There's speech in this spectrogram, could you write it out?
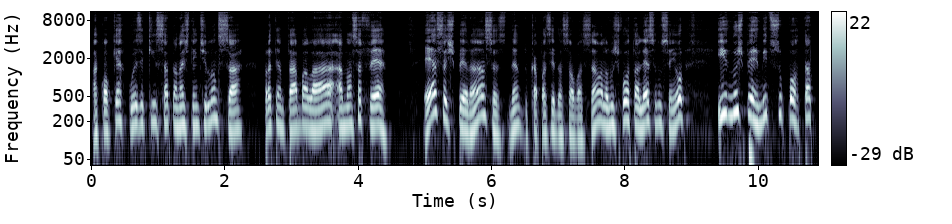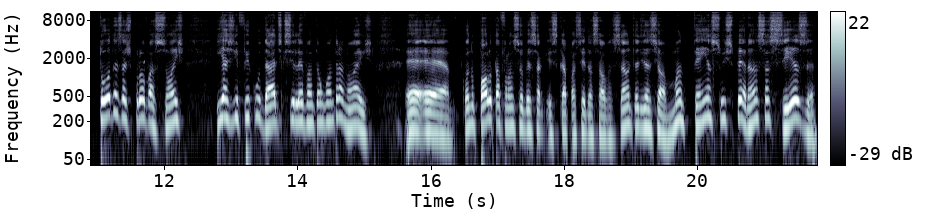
a qualquer coisa que Satanás tente lançar para tentar abalar a nossa fé. Essa esperança né, do capacete da salvação, ela nos fortalece no Senhor e nos permite suportar todas as provações e as dificuldades que se levantam contra nós. É, é, quando Paulo está falando sobre essa, esse capacete da salvação, ele está dizendo assim: ó, mantenha a sua esperança acesa.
